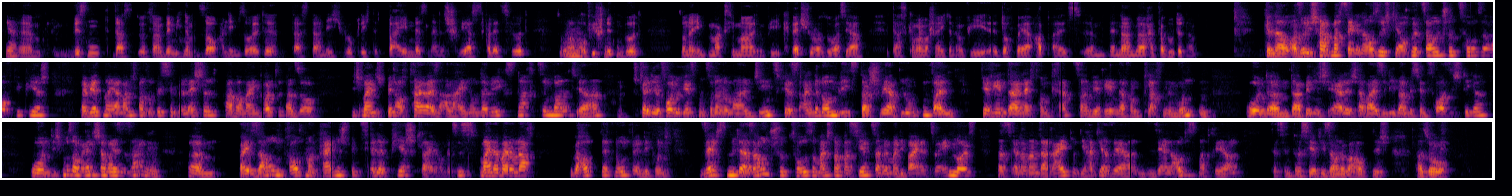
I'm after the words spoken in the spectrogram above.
ja. Ähm, wissend, dass sozusagen, wenn mich eine Sau annehmen sollte, dass da nicht wirklich das Bein letzten Endes schwerst verletzt wird, so mhm. aufgeschnitten wird, sondern eben maximal irgendwie quetscht oder sowas, ja, das kann man wahrscheinlich dann irgendwie äh, doch eher ab, als ähm, wenn dann äh, halt verblutet. Ne? Genau, also ich mache es ja genauso. Ich gehe auch mit Sauenschutzhose auf die Pirsch. Da wird man ja manchmal so ein bisschen belächelt, aber mein Gott, also ich meine, ich bin auch teilweise alleine unterwegs nachts im Wald, ja. Hm. Stell dir vor, du gehst mit so einer normalen Jeans, wirst angenommen, liegst da schwer blutend, weil wir reden da nicht von Kratzern, wir reden da von klaffenden Wunden. Und ähm, da bin ich ehrlicherweise lieber ein bisschen vorsichtiger. Und ich muss auch ehrlicherweise sagen, ähm, bei Sauen braucht man keine spezielle Pirschkleidung. Das ist meiner Meinung nach überhaupt nicht notwendig. Und selbst mit der Soundschutzhose, manchmal passiert es ja, wenn man die Beine zu eng läuft, dass sie aneinander reiht und die hat ja sehr, sehr lautes Material. Das interessiert die Sauna überhaupt nicht. Also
